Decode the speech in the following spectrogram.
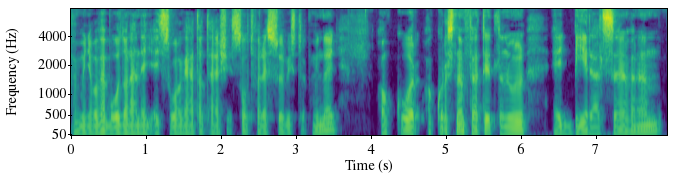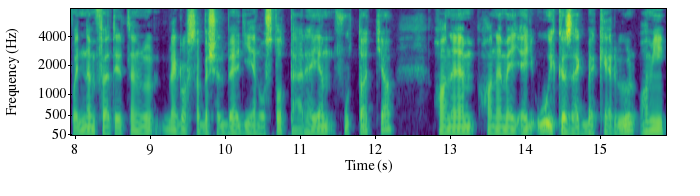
hogy mondjam, a weboldalán egy, egy szolgáltatás, egy szoftveres szerviz, tök mindegy, akkor, akkor ezt nem feltétlenül egy bérelt szerveren, vagy nem feltétlenül legrosszabb esetben egy ilyen osztott tárhelyen futtatja, hanem, hanem egy, egy új közegbe kerül, ami,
